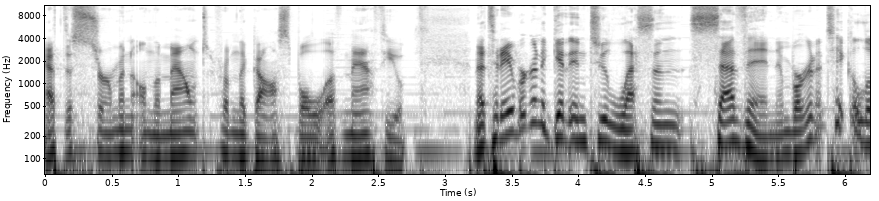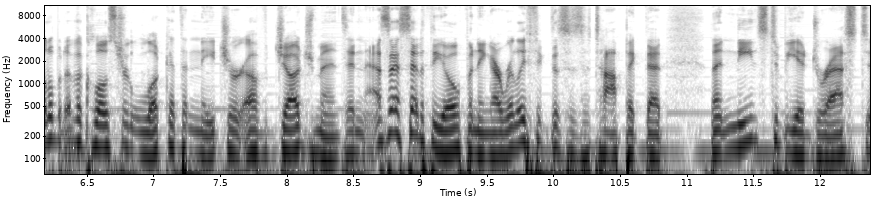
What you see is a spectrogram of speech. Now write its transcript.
at the Sermon on the Mount from the Gospel of Matthew. Now, today we're going to get into lesson seven, and we're going to take a little bit of a closer look at the nature of judgment. And as I said at the opening, I really think this is a topic that, that needs to be addressed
